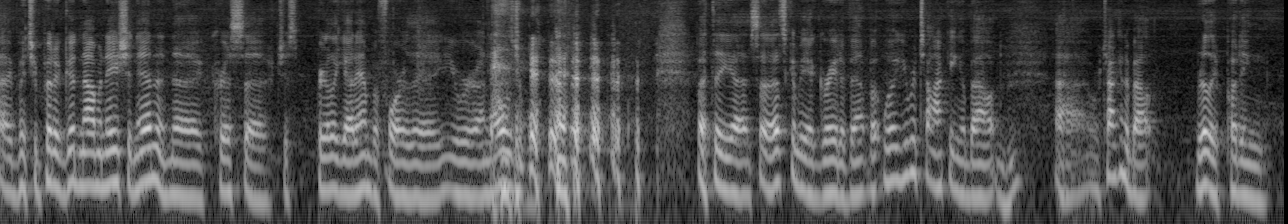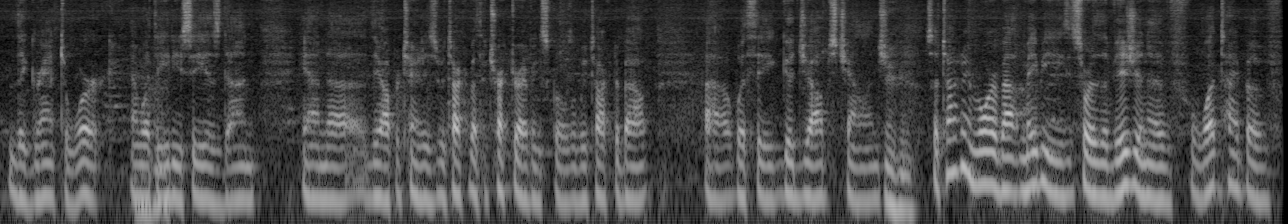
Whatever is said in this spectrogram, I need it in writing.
uh, but you put a good nomination in, and uh, Chris uh, just barely got in before the, you were ineligible. but the uh, so that's going to be a great event. But well, you were talking about uh, we're talking about really putting the grant to work and what the EDC has done, and uh, the opportunities. We talked about the truck driving schools, and we talked about. Uh, with the Good Jobs Challenge. So, talk to me more about maybe sort of the vision of what type of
